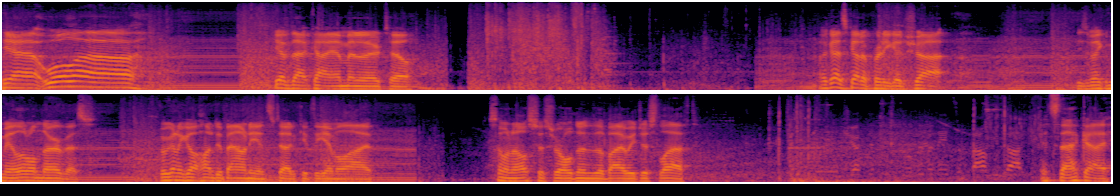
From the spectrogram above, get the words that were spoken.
Yeah, we'll, uh... Give that guy a minute or two. That guy's got a pretty good shot. He's making me a little nervous. We're gonna go hunt a bounty instead, keep the game alive. Someone else just rolled into the buy we just left. It's that guy.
